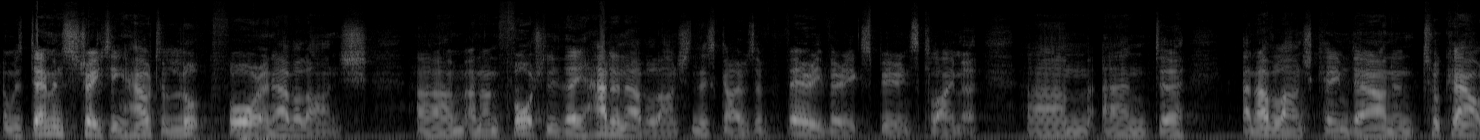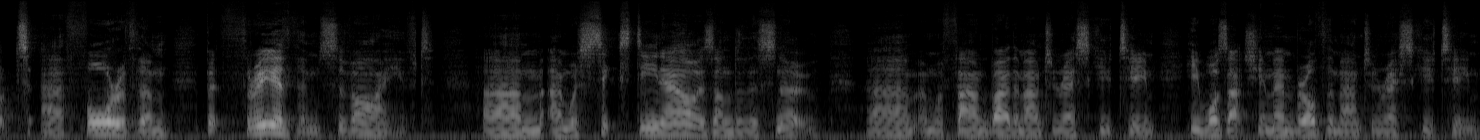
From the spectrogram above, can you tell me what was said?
and was demonstrating how to look for an avalanche. Um, and unfortunately, they had an avalanche, and this guy was a very, very experienced climber. Um, and uh, an avalanche came down and took out uh, four of them, but three of them survived um, and were 16 hours under the snow um, and were found by the mountain rescue team. He was actually a member of the mountain rescue team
